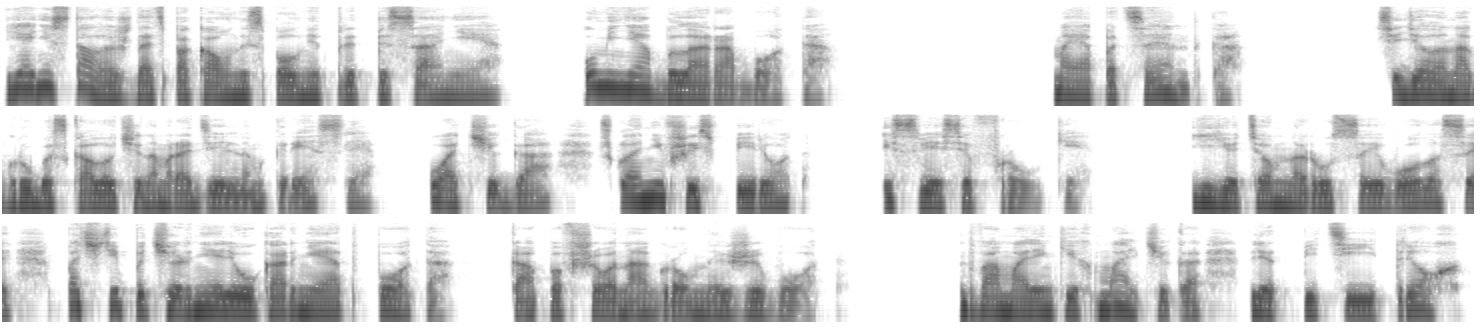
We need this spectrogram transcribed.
Я не стала ждать, пока он исполнит предписание. У меня была работа. Моя пациентка сидела на грубо сколоченном родильном кресле у очага, склонившись вперед и свесив руки. Ее темно-русые волосы почти почернели у корней от пота, капавшего на огромный живот. Два маленьких мальчика, лет пяти и трех,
